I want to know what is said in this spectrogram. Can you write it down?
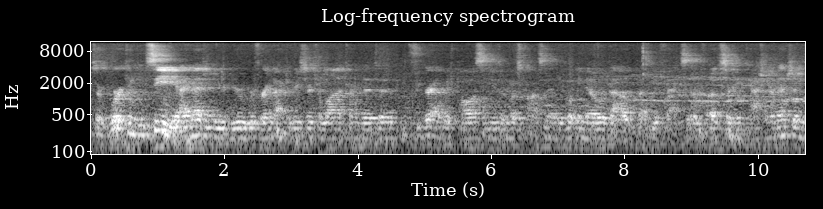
sort of work in DC, I imagine you're, you're referring back to research a lot, trying to, to figure out which policies are most consonant with what we know about, about the effects of, of certain cash interventions.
